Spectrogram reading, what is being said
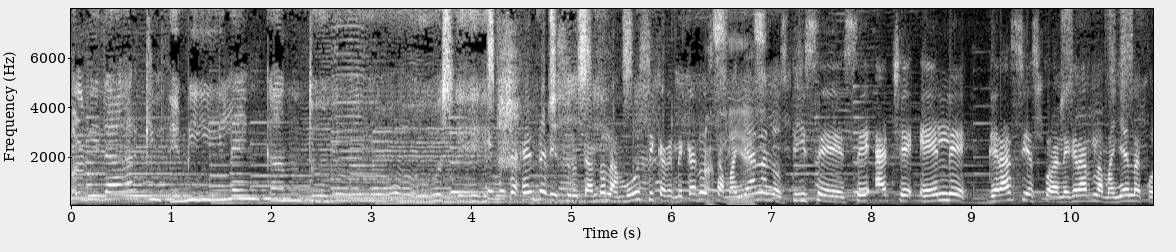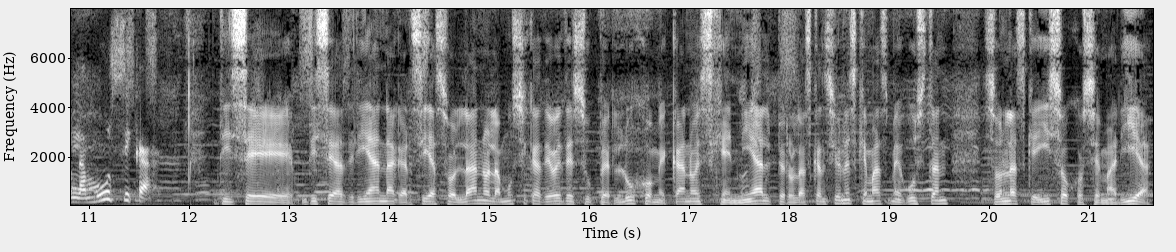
Olvidar 15 mil encantos. Hay mucha gente disfrutando la música de Mecano esta mañana, es. nos dice CHL. Gracias por alegrar la mañana con la música. Dice, dice Adriana García Solano, la música de hoy de superlujo mecano es genial, pero las canciones que más me gustan son las que hizo José María.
